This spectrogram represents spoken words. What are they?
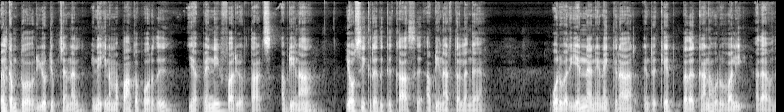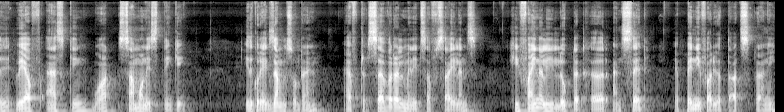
Welcome to our YouTube channel இன்றைக்கி நம்ம பார்க்க போகிறது a penny for your thoughts அப்படின்னா யோசிக்கிறதுக்கு காசு அப்படின்னு அர்த்தம் இல்லைங்க. ஒருவர் என்ன நினைக்கிறார் என்று கேட்பதற்கான ஒரு வழி அதாவது way of asking what someone is thinking இதுக்கு ஒரு எக்ஸாம்பிள் சொல்கிறேன் after several minutes of silence he finally looked at her and said a penny for your thoughts Rani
